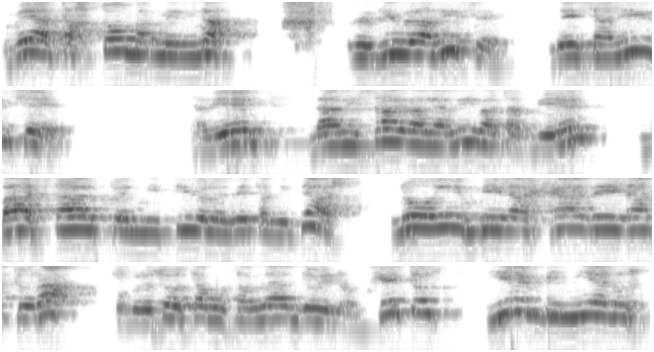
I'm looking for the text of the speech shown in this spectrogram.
Vea Tahtom Medina. El Viuda dice de salirse, ¿está bien? La bisagra de arriba también va a estar permitido en el Betamigdash. No es melajá de la Torah porque nosotros estamos hablando en objetos y en Vinyanus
